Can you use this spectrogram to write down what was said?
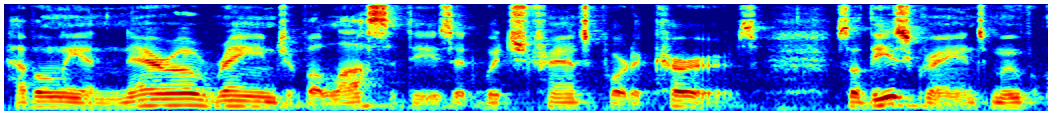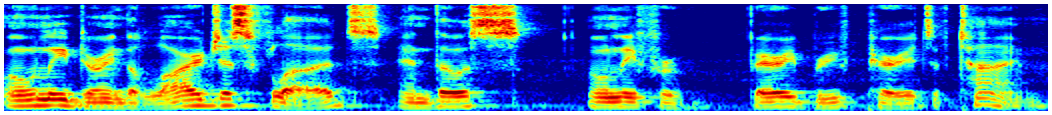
have only a narrow range of velocities at which transport occurs, so these grains move only during the largest floods and those only for very brief periods of time.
